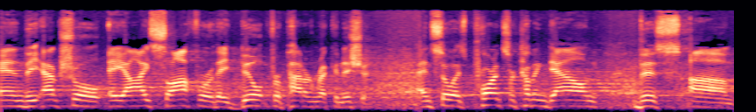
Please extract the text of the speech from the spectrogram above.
and the actual AI software they built for pattern recognition. And so as products are coming down this um,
